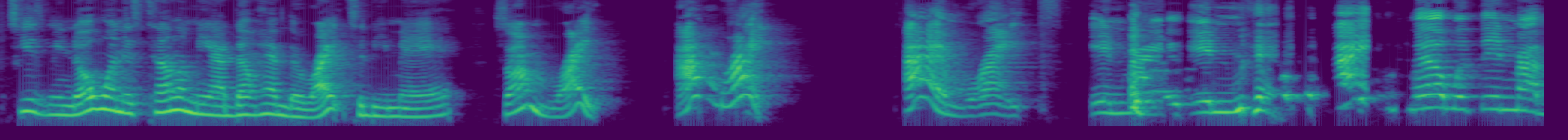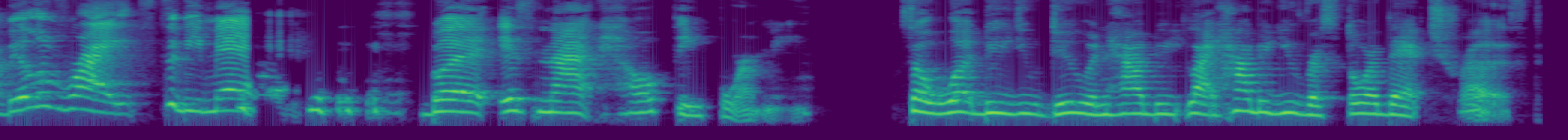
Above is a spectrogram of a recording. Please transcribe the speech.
excuse me, no one is telling me I don't have the right to be mad. So I'm right. I'm right. I am right in my in I am well within my bill of rights to be mad. but it's not healthy for me. So what do you do and how do you like how do you restore that trust?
